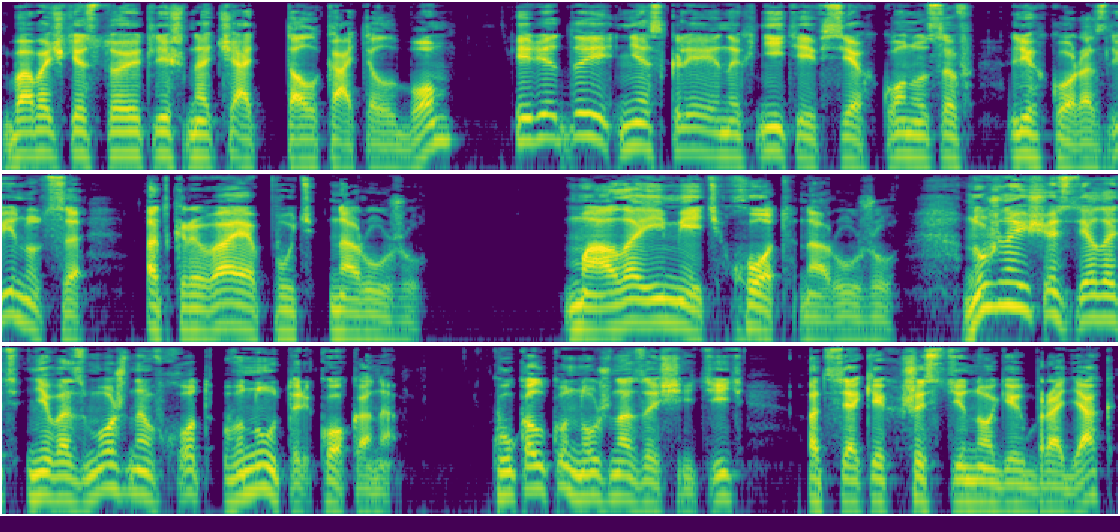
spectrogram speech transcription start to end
Бабочке стоит лишь начать толкать лбом, и ряды несклеенных нитей всех конусов легко раздвинутся, открывая путь наружу. Мало иметь ход наружу. Нужно еще сделать невозможным вход внутрь кокона. Куколку нужно защитить от всяких шестиногих бродяг,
